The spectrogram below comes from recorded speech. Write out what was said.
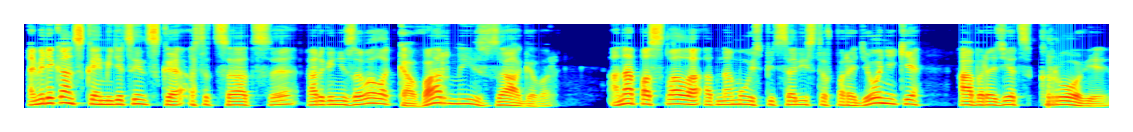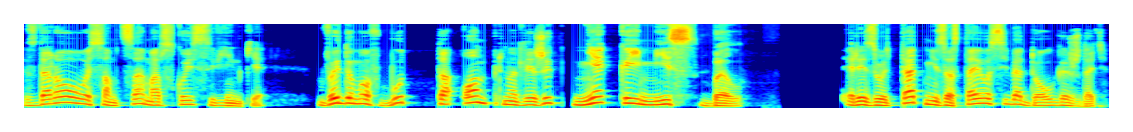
Американская медицинская ассоциация организовала коварный заговор. Она послала одному из специалистов по радионике – образец крови здорового самца морской свинки, выдумав, будто он принадлежит некой мисс Белл. Результат не заставил себя долго ждать.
